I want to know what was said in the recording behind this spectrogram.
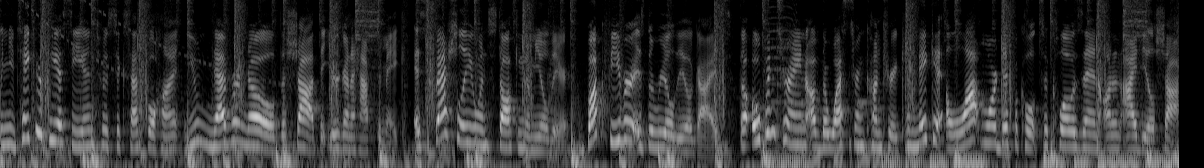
When you take your PSE into a successful hunt, you never know the shot that you're gonna have to make, especially when stalking a mule deer. Buck fever is the real deal, guys. The open terrain of the western country can make it a lot more difficult to close in on an ideal shot.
